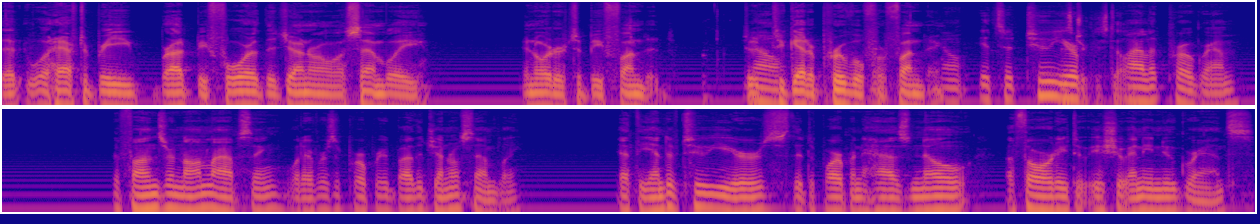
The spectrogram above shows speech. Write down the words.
that will have to be brought before the General Assembly in order to be funded? to- No. To get approval for funding? No, it's a two-year pilot program. The funds are non-lapsing, whatever is appropriated by the General Assembly. At the end of two years, the department has no authority to issue any new grants.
